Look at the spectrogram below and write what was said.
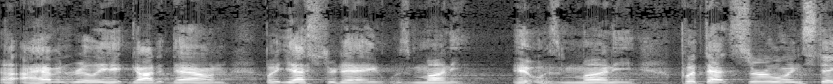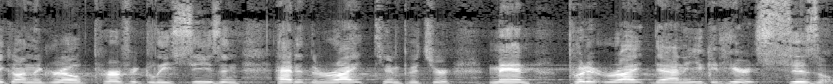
Uh, I haven't really got it down, but yesterday was money. It was money. Put that sirloin steak on the grill, perfectly seasoned, had it the right temperature. Man, put it right down, and you could hear it sizzle.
